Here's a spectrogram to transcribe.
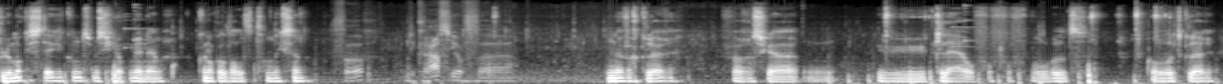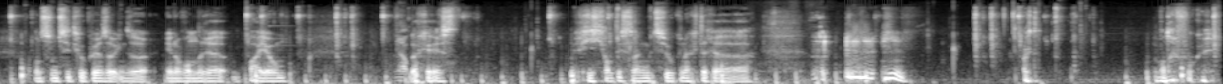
bloemetjes tegenkomt, misschien ook meenemen. Kan ook altijd handig zijn. Voor? Decoratie of... eh, Nee, voor kleuren. Voor als je mm, je klei of, of, of wilt, wilt kleuren. Want soms zit je ook weer zo in zo een of andere biome. Ja. Dat je eerst gigantisch lang moet zoeken achter... eh Wacht. Motherfucker.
